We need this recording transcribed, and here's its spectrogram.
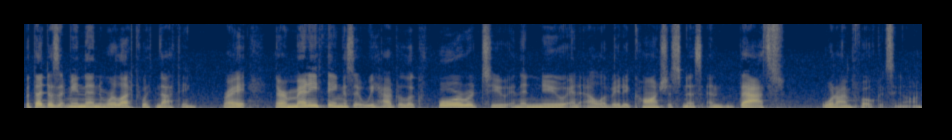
But that doesn't mean then we're left with nothing, right? There are many things that we have to look forward to in the new and elevated consciousness. And that's what I'm focusing on.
